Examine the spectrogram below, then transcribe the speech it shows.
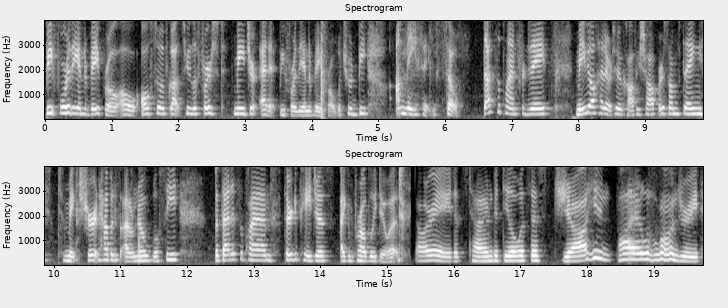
before the end of April, I'll also have got through the first major edit before the end of April, which would be amazing. So that's the plan for today. Maybe I'll head out to a coffee shop or something to make sure it happens. I don't know, we'll see. But that is the plan, 30 pages, I can probably do it. All right, it's time to deal with this giant pile of laundry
